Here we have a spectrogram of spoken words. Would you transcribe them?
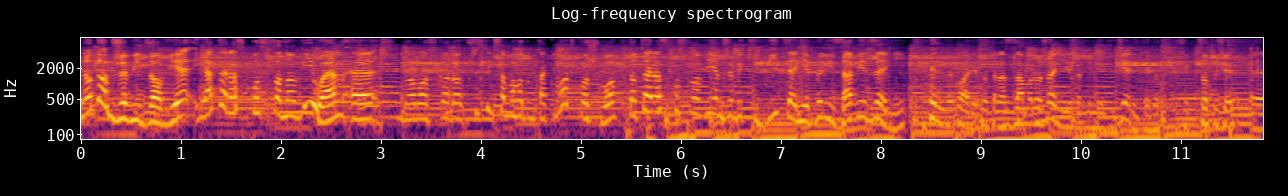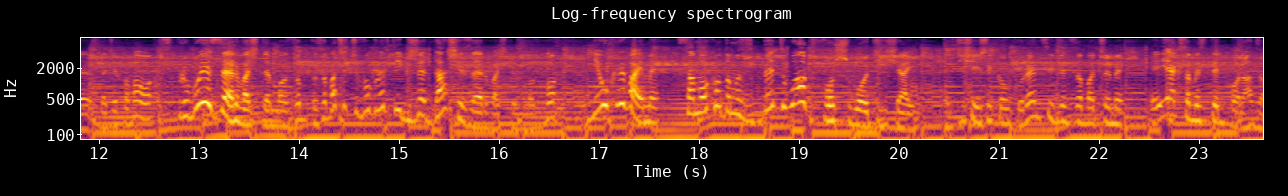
No dobrze widzowie, ja teraz postanowiłem, e, no bo skoro wszystkim samochodom tak łatwo szło, to teraz postanowiłem, żeby kibice nie byli zawiedzeni, dokładnie, to teraz zamrożeni, żeby nie widzieli tego, co tu się, co tu się e, będzie chowało. Spróbuję zerwać ten most, Zob- zobaczę czy w ogóle w tej grze da się zerwać ten most, bo nie ukrywajmy, samochodom zbyt łatwo szło dzisiaj, w dzisiejszej konkurencji, więc zobaczymy, e, jak sobie z tym poradzą.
